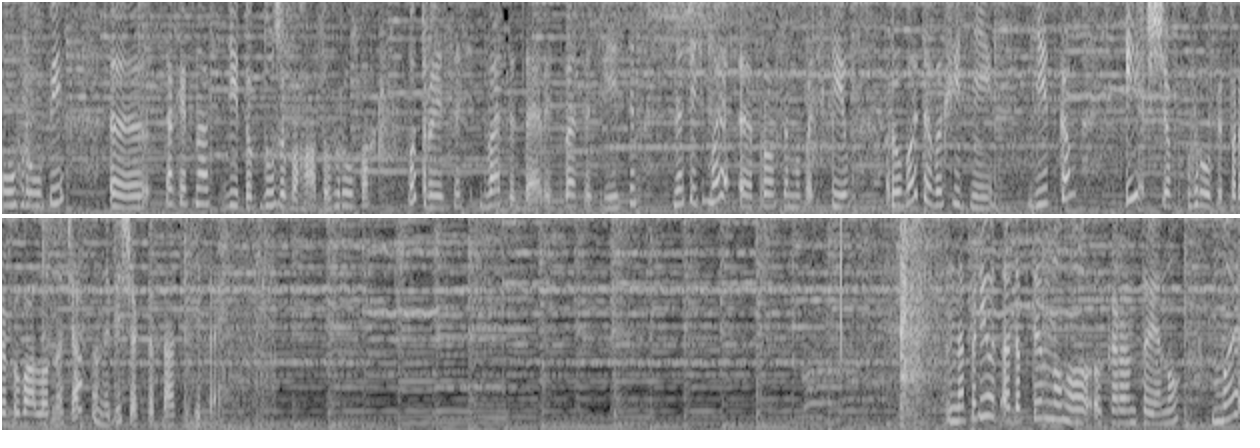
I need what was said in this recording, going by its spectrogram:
У групі Е, так як в нас діток дуже багато в групах, по 30, 29, 28, значить ми е, просимо батьків робити вихідні діткам і щоб в групі перебувало одночасно не більше як 15 дітей. На період адаптивного карантину ми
